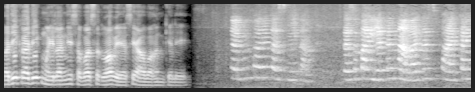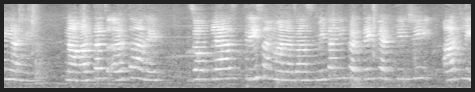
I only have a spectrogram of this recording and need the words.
अधिकाधिक महिलांनी सभासद व्हावे असे आवाहन केले. तरुण भारत अस्मिता तसं पाहिलं तर नावातच फार काही आहे. नावातच अर्थ आहे. जो आपल्या स्त्री सन्मानाचा अस्मिता ही प्रत्येक व्यक्तीची आतली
